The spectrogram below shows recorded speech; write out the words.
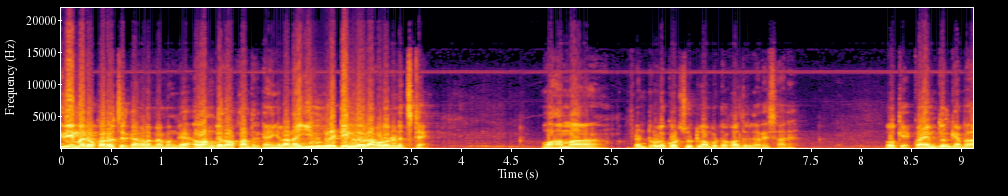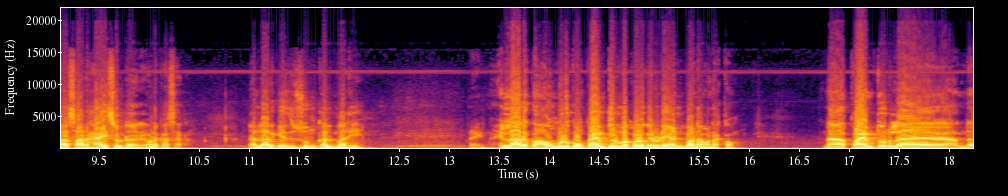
இதே மாதிரி உட்கார வச்சிருக்காங்களா மேம் அங்கே? அவன் அங்கே தான் உட்காந்துருக்காங்களா நான் இவங்களே டீமில் வராங்களோன்னு நினச்சிட்டேன். ஓ ஆமாம் ஃப்ரண்ட் ரோவில் கோட் ஷூட்லாம் போட்டு உட்காந்துருக்காரு sir okay Coimbatore camp sir hi சொல்கிறாரு வணக்கம் சார் நல்லா இருக்கே இது ஜூம் கால் மாதிரி. ரைட் எல்லாருக்கும் அவங்களுக்கும் கோயம்புத்தூர் மக்களுக்கும் என்னுடைய அன்பான வணக்கம். நான் கோயம்புத்தூரில் அந்த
